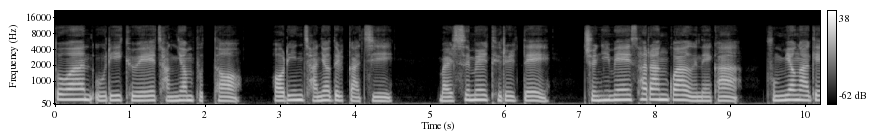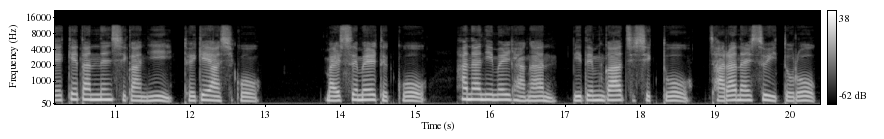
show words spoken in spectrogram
또한 우리 교회 작년부터 어린 자녀들까지 말씀을 들을 때 주님의 사랑과 은혜가 분명하게 깨닫는 시간이 되게 하시고 말씀을 듣고 하나님을 향한 믿음과 지식도 자라날 수 있도록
